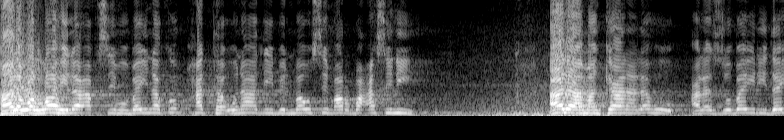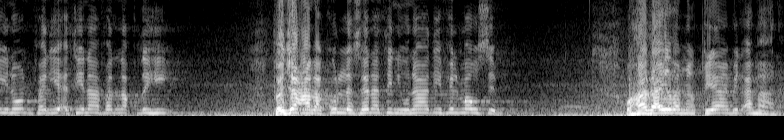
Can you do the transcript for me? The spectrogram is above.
قال والله لا أقسم بينكم حتى أنادي بالموسم أربع سنين. ألا من كان له على الزبير دين فليأتنا فلنقضه. فجعل كل سنة ينادي في الموسم. وهذا أيضا من قيام بالأمانة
